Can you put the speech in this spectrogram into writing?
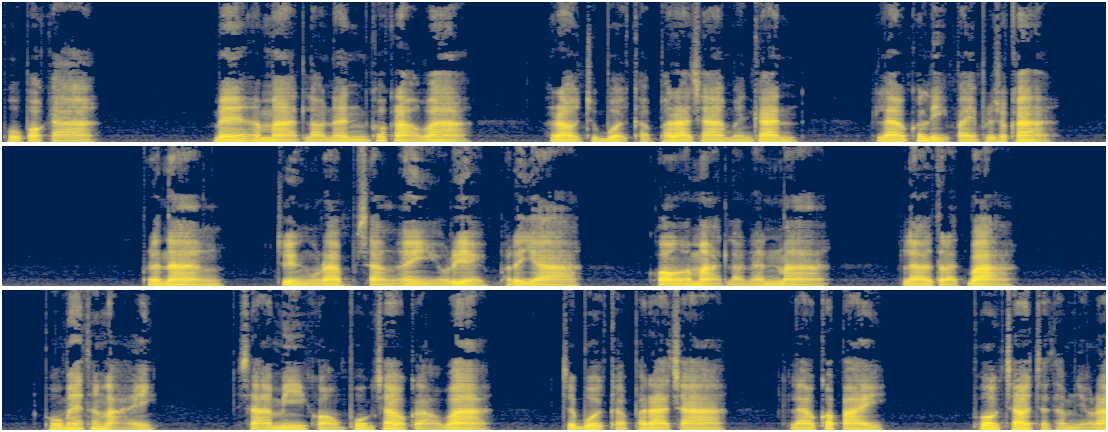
ผู้ปอขา แม้อมาตเหล่านั้นก็กล่าวว่า เราจะบวชกับพระราชาเหมือนกัน แล้วก็หลีกไปพระเจ้าข้า พระนางจึงรับสั่งให้เรียกภรรยาของอมาตเหล่านั้นมา แล้วตรัสว่า พวกแม่ทั้งหลาย สามีของพวกเจ้ากล่าวว่า จะบวชกับพระราชา แล้วก็ไป พวกเจ้าจะทำอย่างไร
